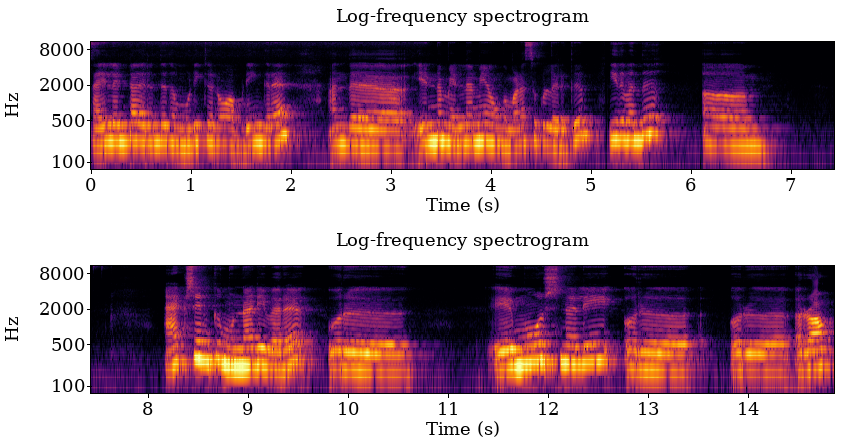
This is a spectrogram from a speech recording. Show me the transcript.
சைலண்ட்டாக இருந்ததை முடிக்கணும் அப்படிங்கிற அந்த எண்ணம் எல்லாமே அவங்க மனசுக்குள்ளே இருக்குது இது வந்து ஆக்ஷனுக்கு முன்னாடி வர ஒரு எமோஷ்னலி ஒரு ஒரு ராக்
